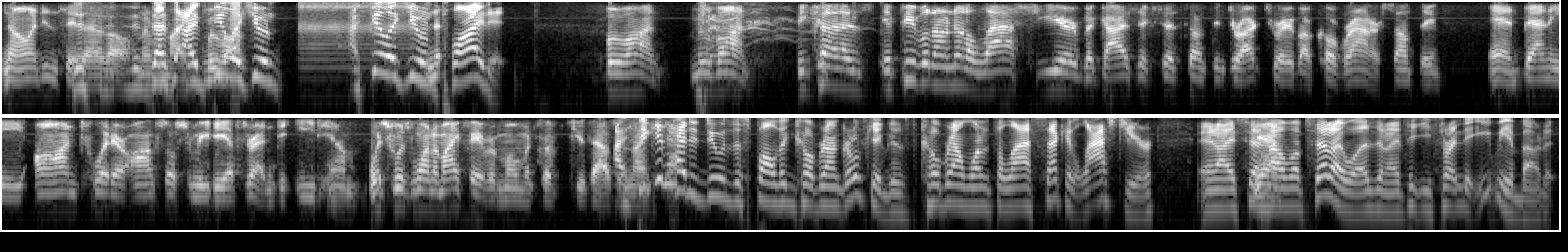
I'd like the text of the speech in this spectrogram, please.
No, I didn't say This, that at all. Never that's. mind. I Move feel on. like you. I feel like you implied it. Move on. Move on. because if people don't know, last year, but Isaac said something derogatory about Coe-Brown or something. And Benny on Twitter, on social media, threatened to eat him, which was one of my favorite moments of 2009. I think it had to do with the Spaulding Co Brown girls game because Coe-Brown won at the last second last year, and I said Yeah. how upset I was, and I think he threatened to eat me about it.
